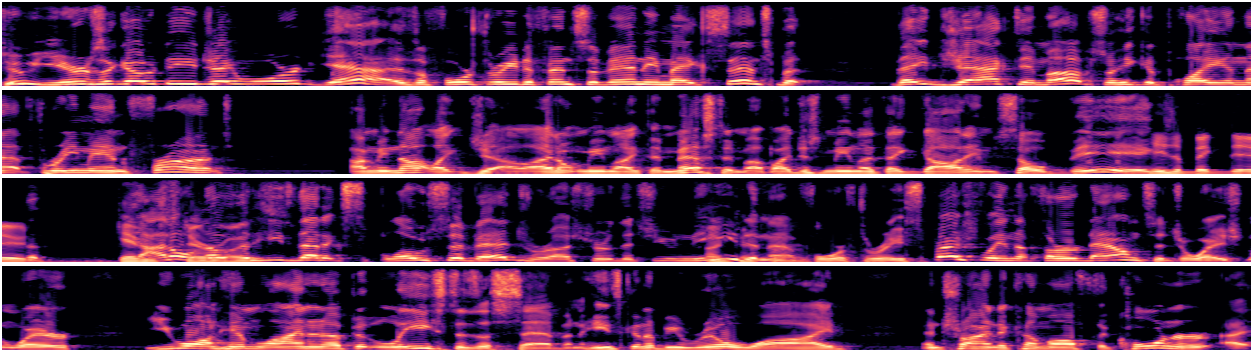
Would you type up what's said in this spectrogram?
two years ago, DJ Ward, yeah, as a 4 3 defensive end, he makes sense, but they jacked him up so he could play in that three man front. I mean, not like, I don't mean like they messed him up. I just mean like they got him so big. He's a big dude. Gave him I don't know that he's that explosive edge rusher that you need in that 4 3, especially in a third down situation where you want him lining up at least as a seven. He's going to be real wide and trying to come off the corner. I,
